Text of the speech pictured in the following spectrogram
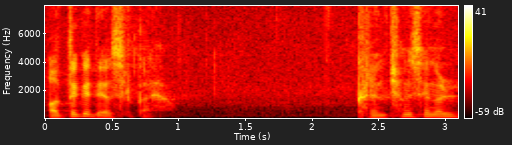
어떻게 되었을까요? 그는 평생을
